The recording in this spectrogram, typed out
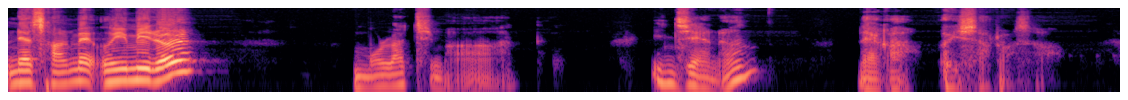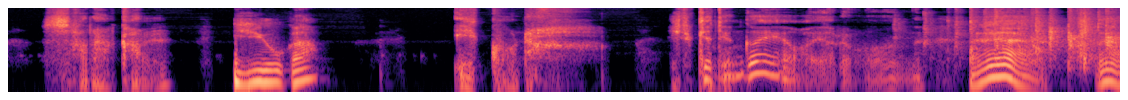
내 삶의 의미를 몰랐지만, 이제는 내가 의사로서 살아갈 이유가 있구나. 이렇게 된 거예요, 여러분. 네, 네.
